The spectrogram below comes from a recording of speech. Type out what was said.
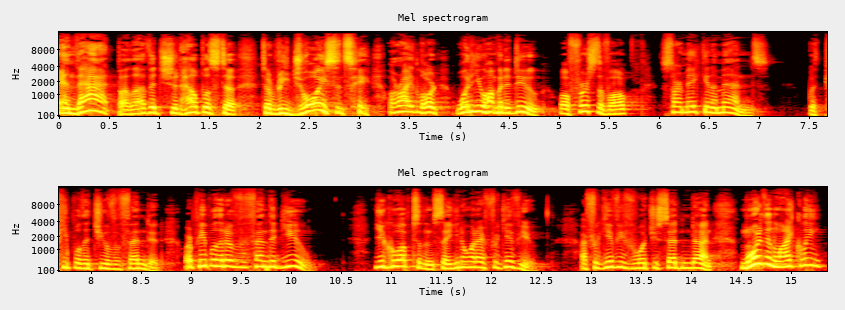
And that, beloved, should help us to, to rejoice and say, All right, Lord, what do you want me to do? Well, first of all, start making amends with people that you've offended or people that have offended you. You go up to them and say, You know what? I forgive you. I forgive you for what you said and done. More than likely,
